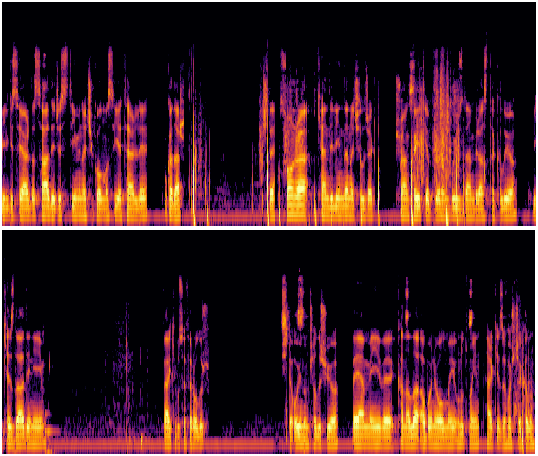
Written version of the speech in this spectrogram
Bilgisayarda sadece Steam'in açık olması yeterli. Bu kadar. İşte sonra kendiliğinden açılacak. Şu an kayıt yapıyorum. Bu yüzden biraz takılıyor. Bir kez daha deneyeyim. Belki bu sefer olur. İşte oyunum çalışıyor. Beğenmeyi ve kanala abone olmayı unutmayın. Herkese hoşça kalın.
